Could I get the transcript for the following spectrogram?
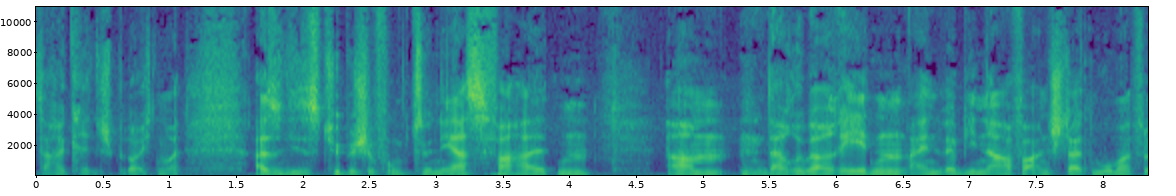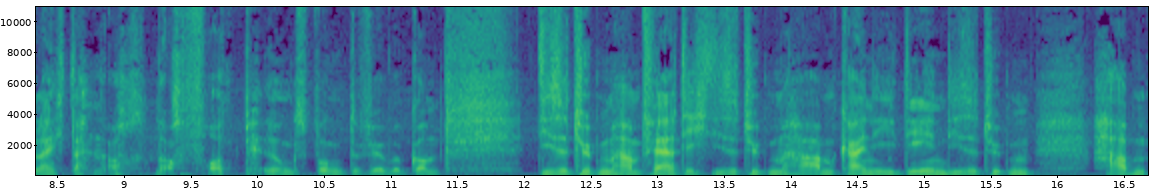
Sache kritisch beleuchten wollen. Also dieses typische Funktionärsverhalten, ähm, darüber reden, ein Webinar veranstalten, wo man vielleicht dann auch noch Fortbildungspunkte für bekommt. Diese Typen haben fertig, diese Typen haben keine Ideen, diese Typen haben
